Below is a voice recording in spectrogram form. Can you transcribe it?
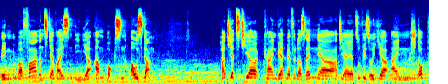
wegen Überfahrens der weißen Linie am Boxenausgang. Hat jetzt hier keinen Wert mehr für das Rennen. Er hatte ja jetzt sowieso hier einen Stopp,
